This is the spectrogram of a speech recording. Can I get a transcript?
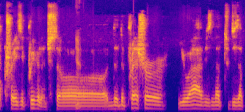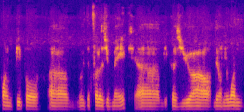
a crazy privilege. So yeah. the the pressure you have is not to disappoint people uh, with the photos you make uh, because you are the only one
